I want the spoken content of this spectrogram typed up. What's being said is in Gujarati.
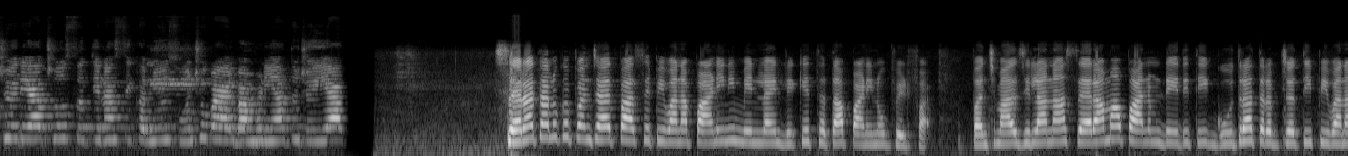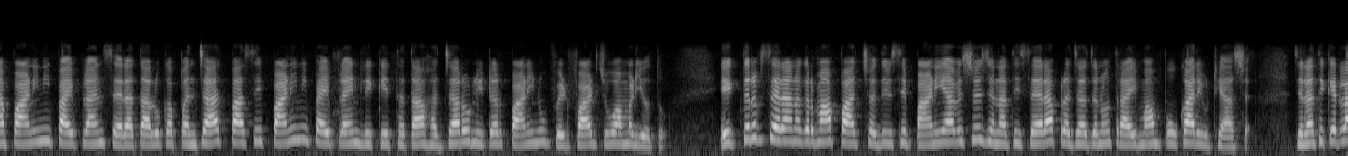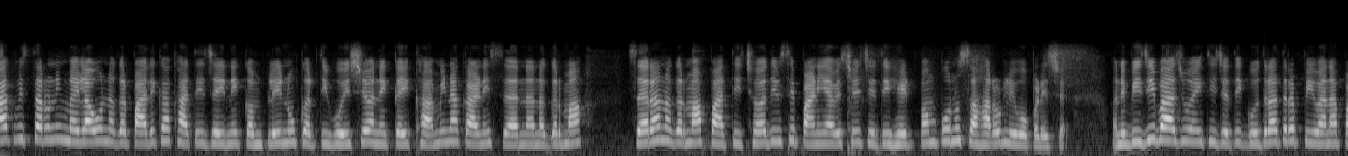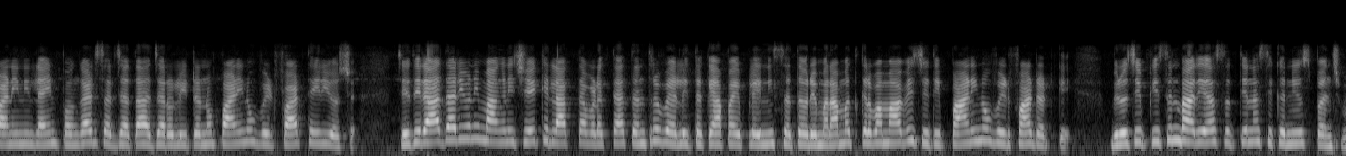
સત્યના શિખર ન્યૂઝ. હું છું પાયલ બાંભણિયા તો જોઈએ આ તાલુકા પંચાયત પાસે પીવાના પાણીની મેઇન લાઇન લીકેજ થતા પાણીનો વેડફાટ. પંચમહાલ જિલ્લાના સેરામાં પાનમ ડેરીથી ગોધરા તરફ જતી પીવાના પાણીની પાઇપલાઇન શહેરા તાલુકા પંચાયત પાસે પાણીની પાઇપલાઇન લીકેજ થતા હજારો લીટર પાણીનું વેડફાટ જોવા મળ્યો હતો. એક તરફ શહેરાનગરમાં પાંચ, છ દિવસે પાણી આવે છે, જેનાથી શહેરા પ્રજાજનો ત્રાહિમામ પોકારી ઉઠ્યા છે. જેનાથી કેટલાક વિસ્તારોની મહિલાઓ નગરપાલિકા ખાતે જઈને કમ્પ્લેનો કરતી હોય છે અને કઈ ખામીના કારણે શહેરના નગરમાં શહેરાનગરમાં પાંચથી છ દિવસે પાણી આવે છે, જેથી હેડપંપોનો સહારો લેવો પડે છે. અને બીજી બાજુ અહીંથી જતી ગોધરા તરફ પીવાના પાણીની લાઈન ભંગાણ સર્જાતા હજારો લીટરનું પાણીનો વેડફાટ થઈ રહ્યો છે. જેથી રાહદારીઓની માંગણી છે કે લાગતા વળગતા તંત્ર વહેલી તકે આ પાઇપલાઇનની સત્વરે મરામત કરવામાં આવે, જેથી પાણીનો વેડફાટ અટકે. બ્યુરો ચીફ કિશન બારિયા, સત્યના શિખર ન્યૂઝ પંચમહાલ.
